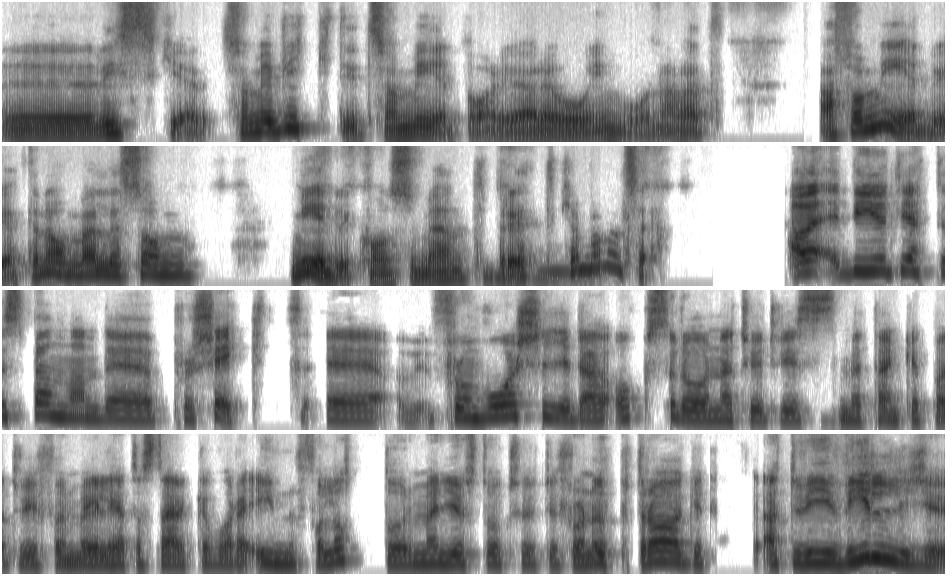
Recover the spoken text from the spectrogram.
eh, risker som är viktigt som medborgare och invånare att, att vara medveten om, eller som mediekonsument brett kan man väl säga. Ja, det är ju ett jättespännande projekt eh, från vår sida också då naturligtvis med tanke på att vi får en möjlighet att stärka våra infolottor, men just också utifrån uppdraget att vi vill ju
